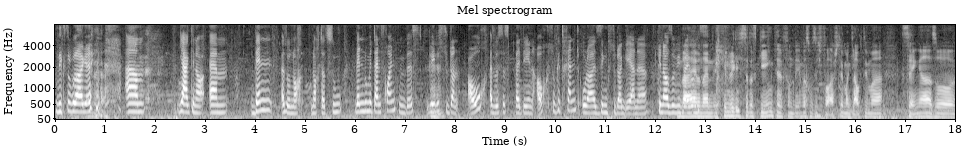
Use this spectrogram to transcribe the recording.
Nächste Frage. ähm, ja, genau. Ähm, wenn, also noch, noch dazu, wenn du mit deinen Freunden bist, redest du dann auch, also ist es bei denen auch so getrennt oder singst du da gerne? Genauso wie bei Nein, uns? nein, ich bin wirklich so das Gegenteil von dem, was man sich vorstellt. Man glaubt immer, Sänger, so,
